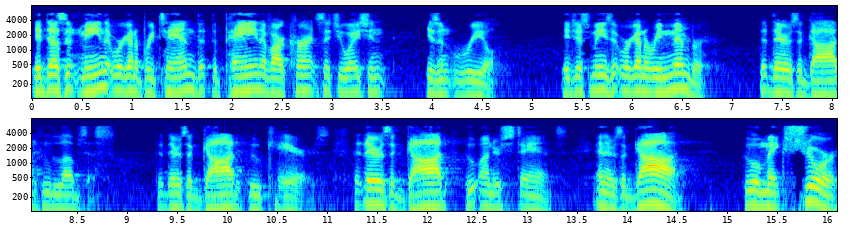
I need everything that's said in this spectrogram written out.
It doesn't mean that we're going to pretend that the pain of our current situation isn't real. It just means that we're going to remember that there's a God who loves us, that there's a God who cares, that there's a God who understands, and there's a God who will make sure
